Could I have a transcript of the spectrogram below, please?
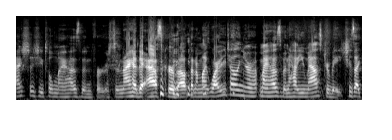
Actually, she told my husband first, and I had to ask her about that. I'm like, why are you telling your my husband how you masturbate? She's like,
